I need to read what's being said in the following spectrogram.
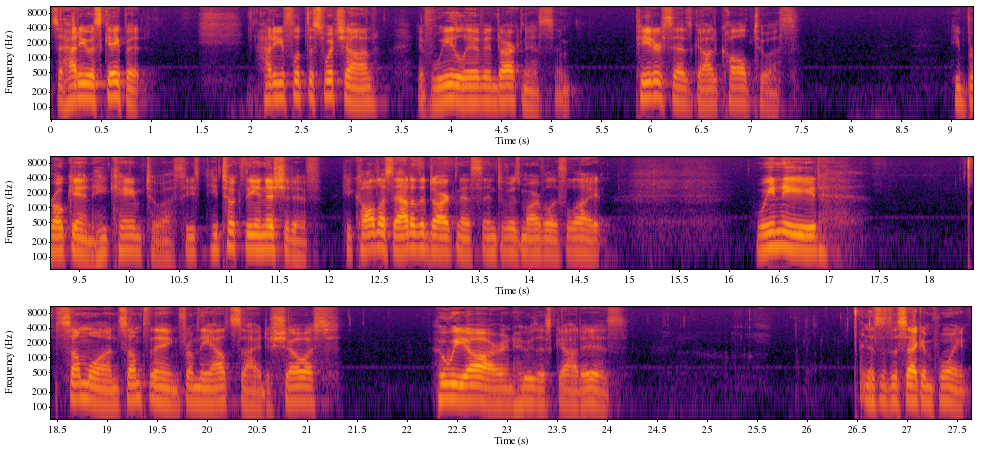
So, how do you escape it? How do you flip the switch on if we live in darkness? And Peter says God called to us. He broke in, He came to us, He, he took the initiative. He called us out of the darkness into His marvelous light. We need someone, something from the outside to show us who we are and who this God is. And this is the second point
